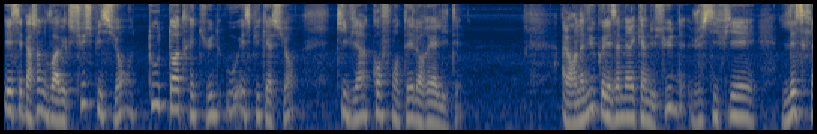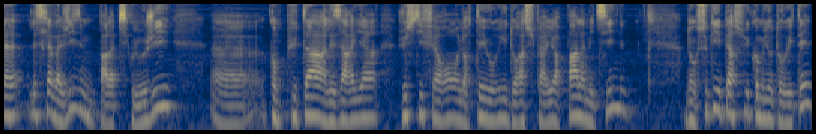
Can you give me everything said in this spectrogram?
Et ces personnes voient avec suspicion toute autre étude ou explication qui vient confronter leur réalité. Alors on a vu que les Américains du Sud justifiaient l'esclavagisme par la psychologie, euh, comme plus tard les Ariens justifieront leur théorie de race supérieure par la médecine. Donc ce qui est perçu comme une autorité,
